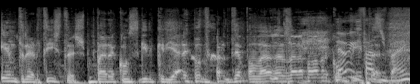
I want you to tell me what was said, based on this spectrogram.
entre artistas para conseguir criar. Eu adoro a palavra, a palavra Não, compita. e fazes bem.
